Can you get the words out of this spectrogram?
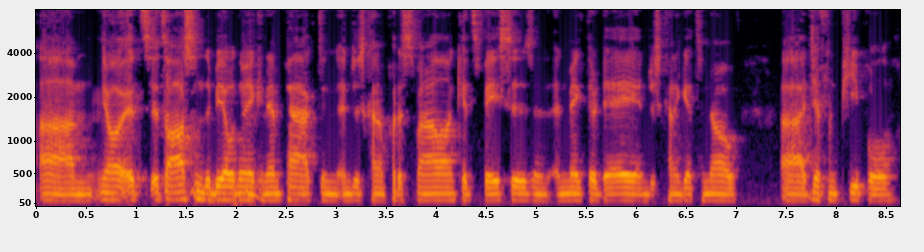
um, you know it's it's awesome to be able to make an impact and, and just kind of put a smile on kids' faces and, and, make their day and just kind of get to know uh, different people.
